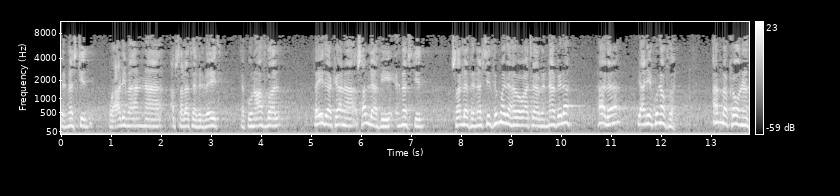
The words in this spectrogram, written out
في المسجد وعلم أن الصلاة في البيت تكون أفضل فإذا كان صلى في المسجد صلى في المسجد ثم ذهب وأتى بالنافلة هذا يعني يكون أفضل. أما كونه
